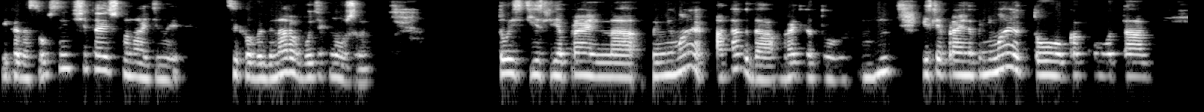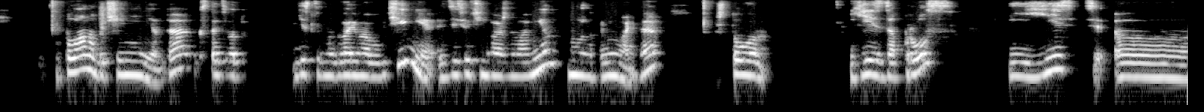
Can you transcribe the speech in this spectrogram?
и когда собственник считает, что найденный цикл вебинаров будет нужен. То есть, если я правильно понимаю, а тогда брать готовых. Угу. Если я правильно понимаю, то какого-то плана обучения нет. Да? Кстати, вот если мы говорим об обучении, здесь очень важный момент, нужно понимать, да, что есть запрос и есть э,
